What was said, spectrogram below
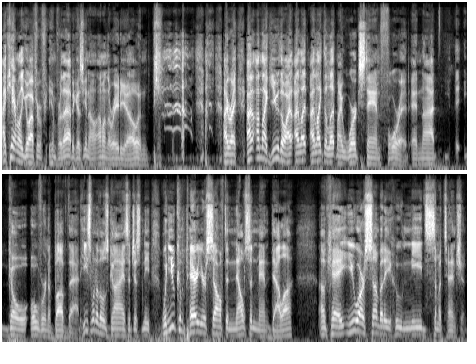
I can't really go after him for that because you know I'm on the radio and. I write. I, I'm like you though. I, I let I like to let my work stand for it and not eh, go over and above that. He's one of those guys that just need. When you compare yourself to Nelson Mandela, okay, you are somebody who needs some attention.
